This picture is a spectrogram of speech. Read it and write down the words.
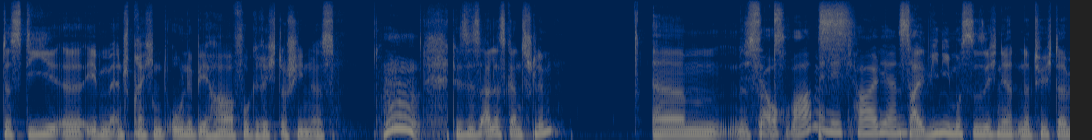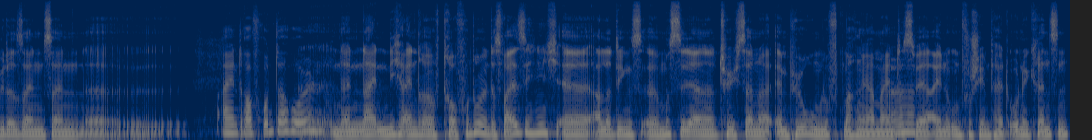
dass die äh, eben entsprechend ohne BH vor Gericht erschienen ist. Das ist alles ganz schlimm. Ähm, Ist ja auch warm in Italien. Salvini musste sich nat- natürlich da wieder sein, sein äh, Einen drauf runterholen. Äh, Nein, nein, nicht einen drauf, drauf runterholen, das weiß ich nicht. Äh, allerdings äh, musste der natürlich seiner Empörung Luft machen. Er meint, es wäre eine Unverschämtheit ohne Grenzen.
